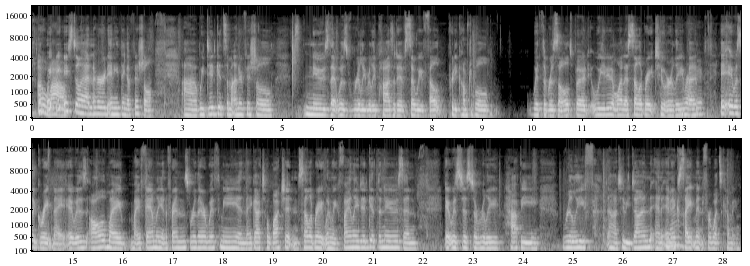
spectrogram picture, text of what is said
Oh, wow. we still hadn't heard anything official. Uh, we did get some unofficial news that was really really positive, so we felt pretty comfortable with the result, but we didn't want to celebrate too early. Right. But it, it was a great night. It was all of my my family and friends were there with me, and they got to watch it and celebrate when we finally did get the news. And it was just a really happy relief uh, to be done and an Yeah. excitement for what's coming.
